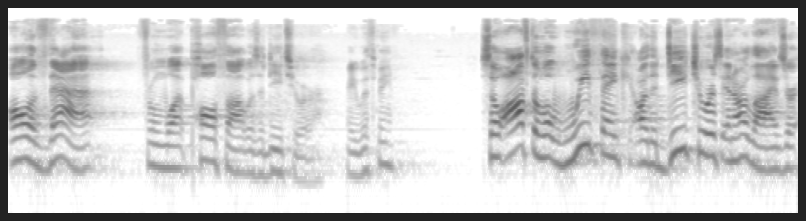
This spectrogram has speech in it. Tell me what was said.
All of that from what Paul thought was a detour. Are you with me? So often, what we think are the detours in our lives are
